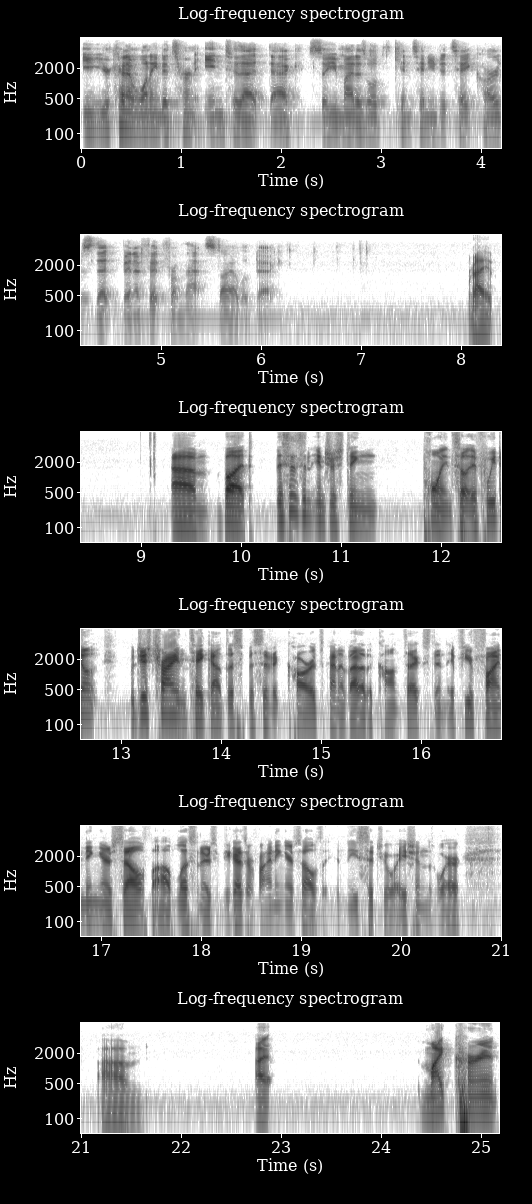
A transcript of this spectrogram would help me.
you're kind of wanting to turn into that deck, so you might as well continue to take cards that benefit from that style of deck. Right. Um, but this is an interesting point. So if we don't, we just try and take out the specific cards kind of out of the context. And if you're finding yourself, uh, listeners, if you guys are finding yourselves in these situations where, um, my current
